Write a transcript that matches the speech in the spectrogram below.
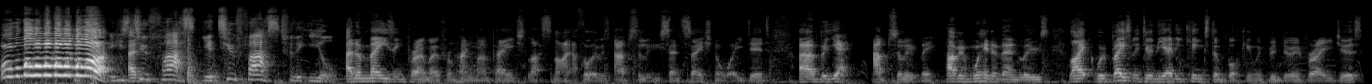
He's And- too fast. You're too fast for the eel. an amazing promo from Hangman Page last night. I thought it was absolutely sensational what he did. Uh, but yeah, absolutely. Have him win and then lose. Like, we're basically doing the Eddie Kingston booking we've been doing for ages.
